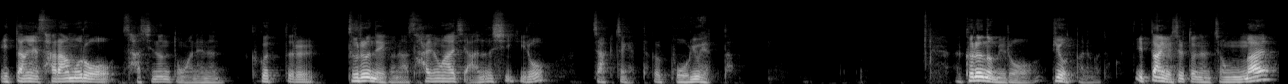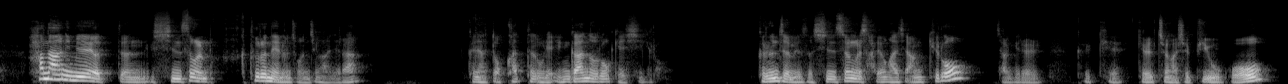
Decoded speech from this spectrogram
이 땅에 사람으로 사시는 동안에는 그것들을 드러내거나 사용하지 않으시기로 작정했다. 그걸 보류했다. 그런 의미로 비웠다는 거죠. 이 땅에 계실 때는 정말 하나님의 어떤 신성을 막 드러내는 존재가 아니라 그냥 똑같은 우리 인간으로 계시기로 그런 점에서 신성을 사용하지 않기로 자기를 그렇게 결정하셔 비우고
